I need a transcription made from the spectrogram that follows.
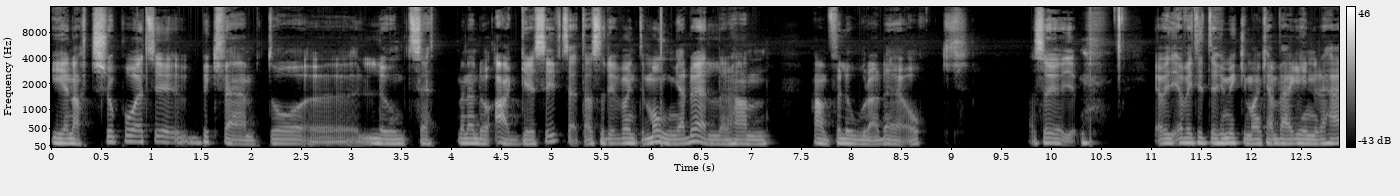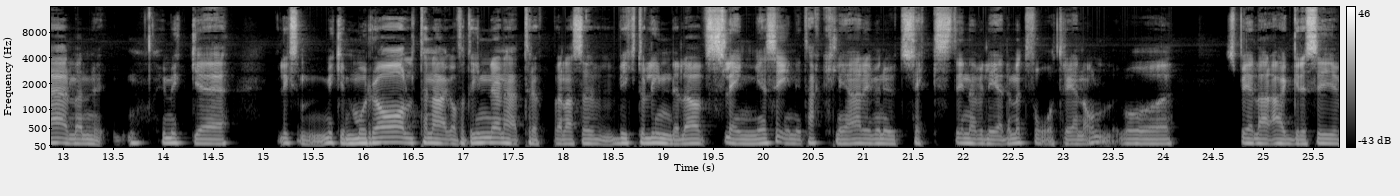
Iheanacho på ett eh, bekvämt och eh, lugnt sätt, men ändå aggressivt sätt. Alltså det var inte många dueller han, han förlorade och alltså jag vet, jag vet, inte hur mycket man kan väga in i det här, men hur mycket, liksom, mycket moral Tanaga har fått in i den här truppen. Alltså, Victor Lindelöf slänger sig in i tacklingar i minut 60 när vi leder med 2-3-0 och spelar aggressiv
